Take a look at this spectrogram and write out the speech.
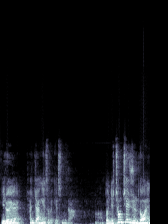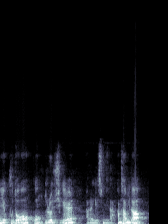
일요일 현장에서 뵙겠습니다. 어, 또 이제 청취해 주는 동안에 이제 구독 꼭 눌러주시길 바라겠습니다. 감사합니다.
